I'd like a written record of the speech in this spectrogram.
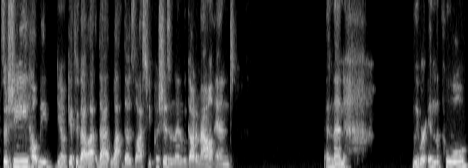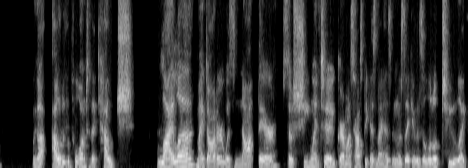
So she helped me, you know, get through that that that those last few pushes and then we got him out and and then we were in the pool we got out of the pool onto the couch lila my daughter was not there. So she went to grandma's house because my husband was like it was a little too like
